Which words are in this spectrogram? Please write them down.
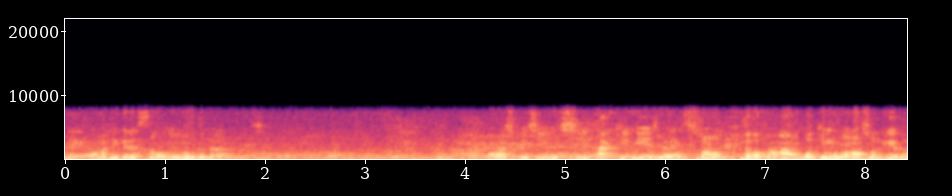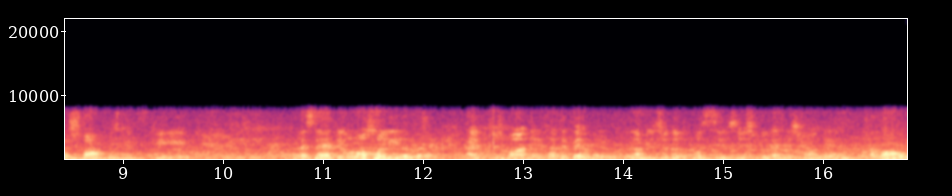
Né? É uma regressão muito grande. Então acho que a gente está aqui mesmo é só. Eu vou falar um pouquinho do nosso livro, os tópicos que, que precedem o nosso livro. Aí vocês podem fazer perguntas. Na medida do possível, se a gente puder responder, tá bom?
